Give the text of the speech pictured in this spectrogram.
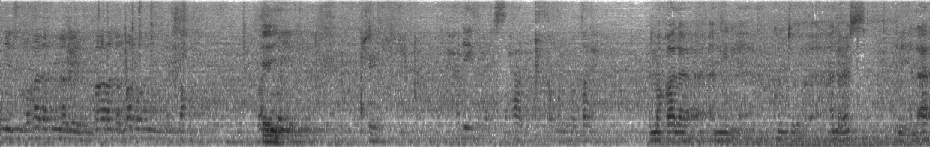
أن ينشروا هذا فيما بينهم. فأراد الله أن يصلحهم أي حديث الصحابة أبو بن طلحة لما قال أني كنت أنعس يعني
